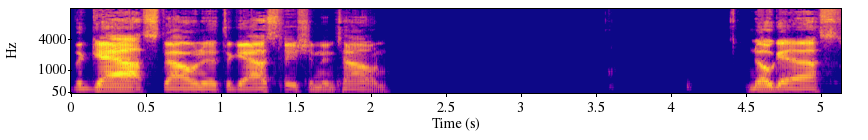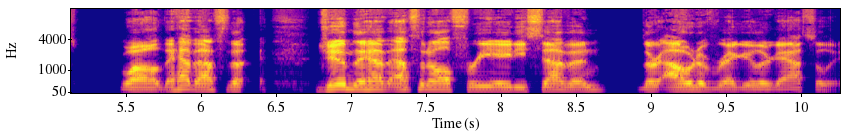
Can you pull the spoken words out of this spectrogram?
The gas down at the gas station in town. No gas. Well, they have ethanol. Jim, they have ethanol free 87. They're out of regular gasoline.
